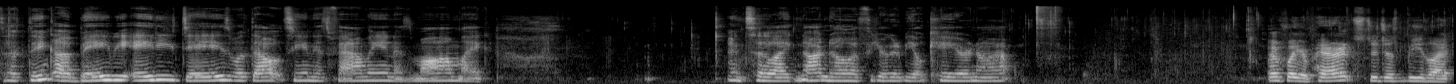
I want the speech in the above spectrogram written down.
to think a baby 80 days without seeing his family and his mom, like, and to like not know if you're gonna be okay or not. And for your parents to just be like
